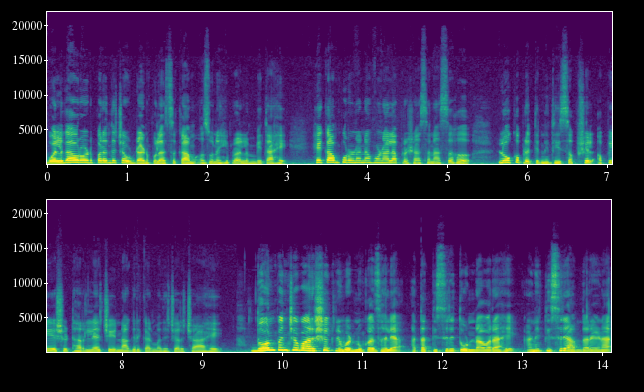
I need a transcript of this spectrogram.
वलगाव रोडपर्यंतच्या उड्डाणपुलाचं काम अजूनही प्रलंबित आहे. हे काम पूर्ण न होण्याला प्रशासनासह लोकप्रतिनिधी सपशेल अपयशी ठरल्याची नागरिकांमध्ये चर्चा आहे. दोन पंचवार्षिक निवडणुका झाल्या. आता तिसरी तोंडावर आहे आणि तिसरे आमदार येणार.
